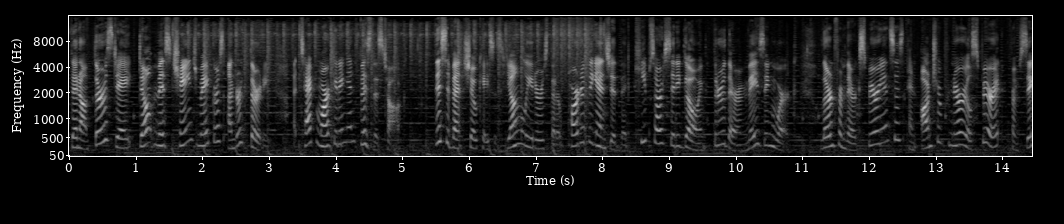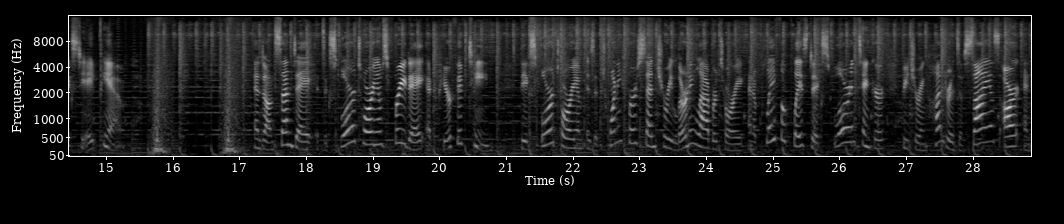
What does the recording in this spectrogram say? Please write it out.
Then on Thursday, don't miss Changemakers Under 30, a tech marketing and business talk. This event showcases young leaders that are part of the engine that keeps our city going through their amazing work. Learn from their experiences and entrepreneurial spirit from 6 to 8 p.m. And on Sunday, it's Exploratorium's free day at Pier 15. The Exploratorium is a 21st century learning laboratory and a playful place to explore and tinker featuring hundreds of science, art, and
